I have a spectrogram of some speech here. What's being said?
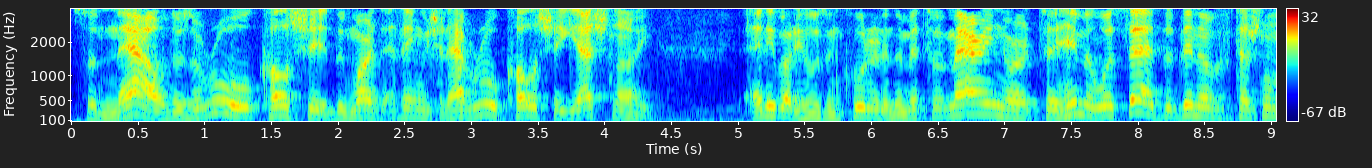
so now there's a rule. Kol she, the Gemara is saying we should have a rule. Kol yeshnoi anybody who's included in the mitzvah of marrying her, to him it was said the din of tashlum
